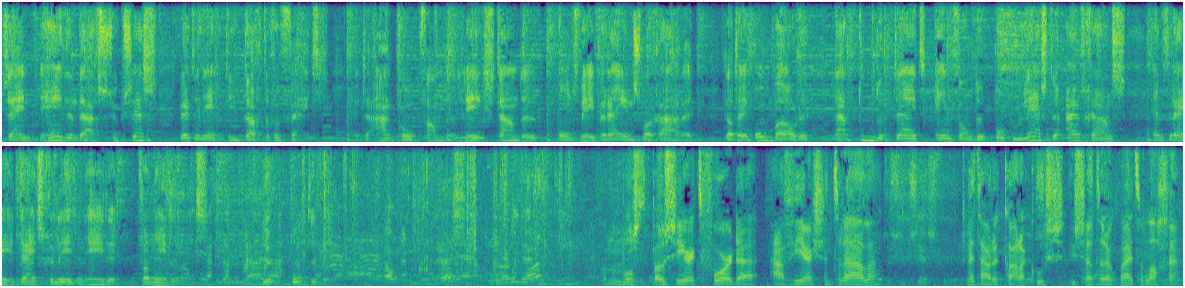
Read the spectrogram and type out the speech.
Zijn hedendaags succes werd in 1980 een feit. Met de aankoop van de leegstaande bondweverij in Slagaren... dat hij ombouwde naar toentertijd een van de populairste uitgaans... en vrije tijdsgelegenheden van Nederland. De Bonte Van der Most pauzeert voor de AVR-centrale. Wethouder Karakoes, u staat er ook bij te lachen.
